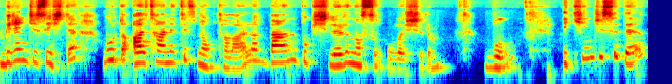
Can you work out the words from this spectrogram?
Birincisi işte burada alternatif noktalarla ben bu kişilere nasıl ulaşırım? Bu. İkincisi de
